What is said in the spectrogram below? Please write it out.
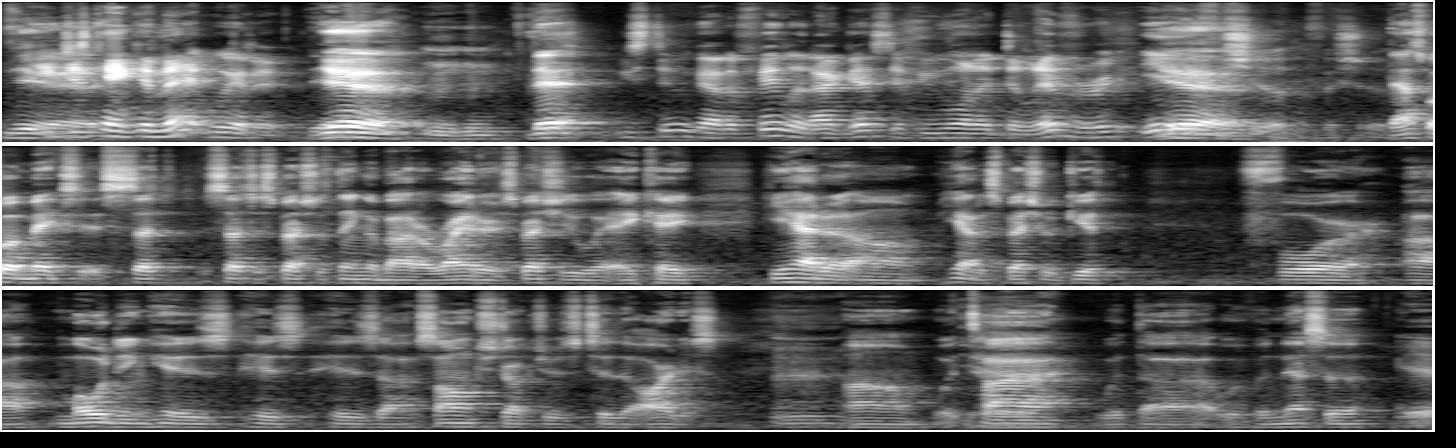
yeah. You just can't connect with it. Yeah. Mm-hmm. that You still gotta feel it, I guess, if you want to deliver it. Yeah, Yeah. for sure, for sure. that's what makes it such such a special thing about a writer, especially with AK. He had a um, he had a special gift for uh, molding his his his uh, song structures to the artist. Um, with Ty, with uh, with Vanessa, yeah.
